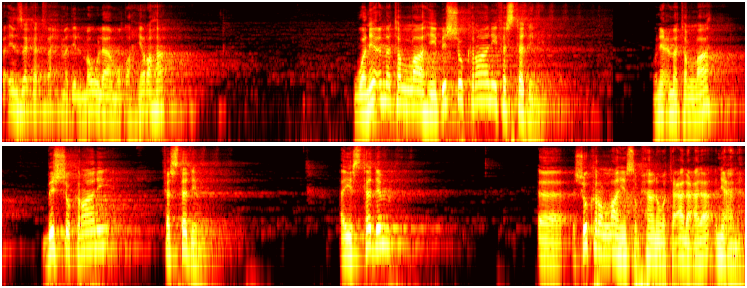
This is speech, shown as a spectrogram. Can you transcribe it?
فإن زكت فاحمد المولى مطهرها. ونعمة الله بالشكران فاستدمي ونعمة الله بالشكران فاستدمي أي استدم شكر الله سبحانه وتعالى على نعمه.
